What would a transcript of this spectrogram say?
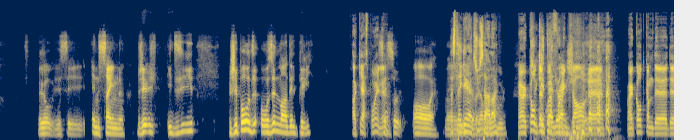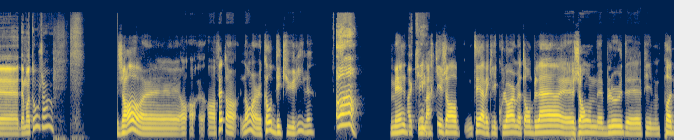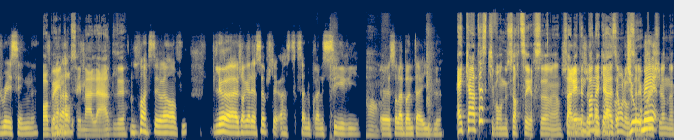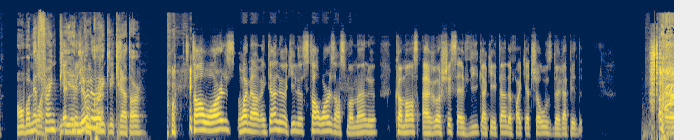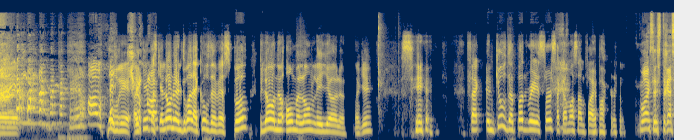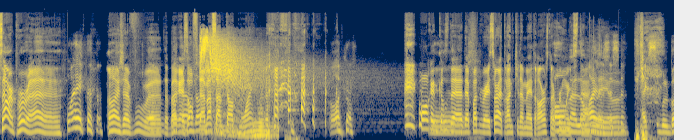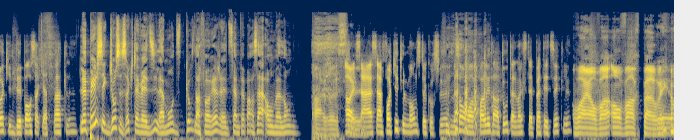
Yo, c'est insane, là. J- il dit J'ai pas osé- demander le prix. Ok, à ce point-là. C'est sûr. Oh, ouais. mais C'était gratuit, ça a l'air. cool. Un qui de quoi, là. Frank? Genre, euh, un code comme de, de, de moto, genre? Genre, euh, en, fait, un- non, un code d'écurie, là. Ah! Mais Ok. il est marqué genre, tu sais, avec les couleurs, mettons, blanc, euh, jaune, bleu, de, puis pod racing. Là. Ah C'est ben malade. non, c'est malade, là. Ouais, c'est vraiment fou. Puis là, euh, je regardais ça, puis j'étais, ah, c'est que ça nous prend une série Ah. sur la bonne taille, là. Hey, quand est-ce qu'ils vont nous sortir ça, man? Ça aurait été une bonne occasion, pas. là, au Joe, Celebration. là. On va mettre Ouais. Frank puis Mais- euh, mais Nico là, Crank, les créateurs. Star Wars, ouais, mais en même temps, là, ok, là, Star Wars en ce moment là, commence à rusher sa vie quand il est temps de faire quelque chose de rapide. Euh, Oh pour vrai, ok, parce que là, on a eu le droit à la course de Vespa, puis là, on a Home Alone Leia, là, ok? C'est. Fait une course de pod racer, ça commence à me faire peur. Ouais, c'est stressant un peu, hein? Ouais, Ouais, j'avoue, euh, t'as bien pas raison. Finalement, ça me tente moins. ouais. Voir une course de, de pod racer à 30 km/h, c'est un peu Oh, moins excitant. Ouais, c'est ça. Avec Sibulba qui le dépasse à quatre pattes, là. Le pire, c'est que Joe, c'est ça que je t'avais dit, la maudite course dans la forêt, j'avais dit, ça me fait penser à Home Alone. Ah. Ah ouais, ça, a- ça a fucké tout le monde, cette course-là. Mais ça, on va en reparler tantôt tellement que c'était pathétique, là. Ouais, on va, on va en reparler.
